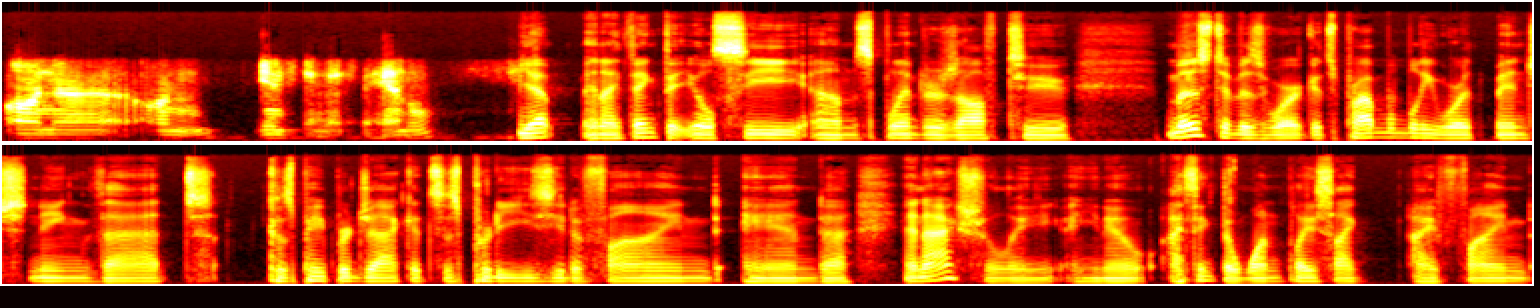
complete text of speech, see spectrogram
on uh, on Insta. That's the handle. Yep, and I think that you'll see um, splinters off to most of his work. It's probably worth mentioning that because Paper Jackets is pretty easy to find, and uh, and actually, you know, I think the one place I I find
